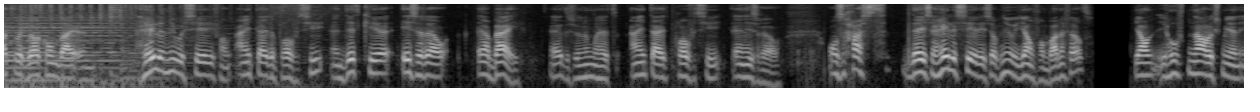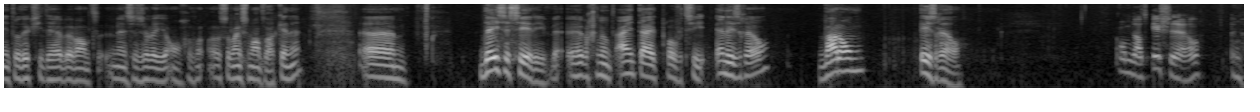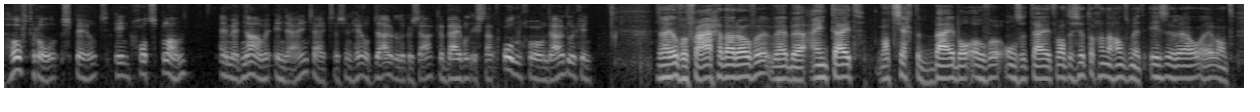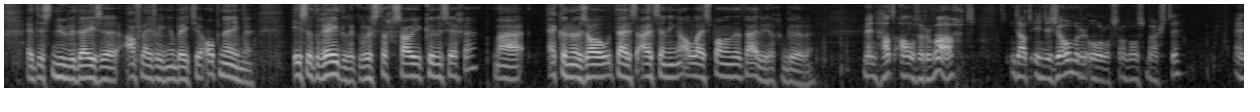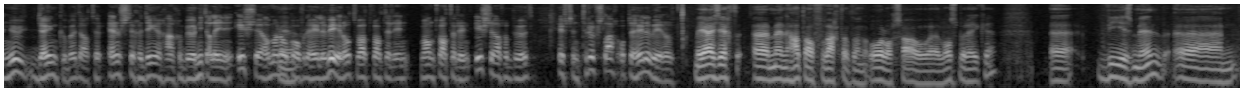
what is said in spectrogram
Hartelijk welkom bij een hele nieuwe serie van Eindtijden Profetie en dit keer Israël erbij. dus we noemen het Eindtijd Profetie en Israël. Onze gast deze hele serie is opnieuw Jan van Barneveld. Jan, je hoeft nauwelijks meer een introductie te hebben, want mensen zullen je zo langzamerhand wel kennen. Ehm, deze serie we hebben genoemd Eindtijd, Profetie en Israël. Waarom Israël? Omdat Israël een hoofdrol speelt in Gods plan en met name in de eindtijd. Dat is een heel duidelijke zaak. De Bijbel is daar ongewoon duidelijk in. Er zijn heel veel vragen daarover. We hebben eindtijd. Wat zegt de Bijbel over onze tijd? Wat is er toch aan de hand met Israël? Want het is nu we deze aflevering een beetje opnemen, is het redelijk rustig, zou je kunnen zeggen. Maar er kunnen zo tijdens de uitzendingen allerlei spannende tijden weer gebeuren. Men had al verwacht dat in de zomer een oorlog zal losbarsten. En nu denken we dat er ernstige dingen gaan gebeuren, niet alleen in Israël, maar ook over de hele wereld. Wat, wat er in, want wat er in Israël gebeurt, heeft een terugslag op de hele wereld. Maar jij zegt, uh, men had al verwacht dat een oorlog zou uh, losbreken. Uh, wie is men?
